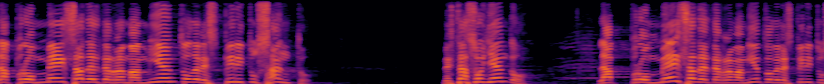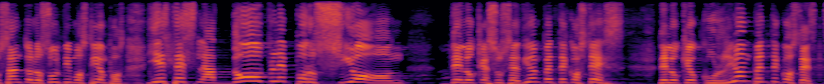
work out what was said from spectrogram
La promesa del derramamiento del Espíritu Santo. ¿Me estás oyendo? La promesa del derramamiento del Espíritu Santo en los últimos tiempos. Y esta es la doble porción de lo que sucedió en Pentecostés. De lo que ocurrió en Pentecostés.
